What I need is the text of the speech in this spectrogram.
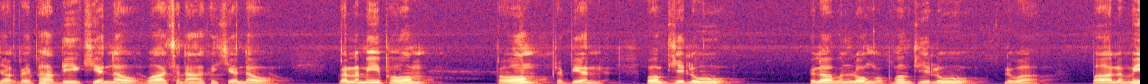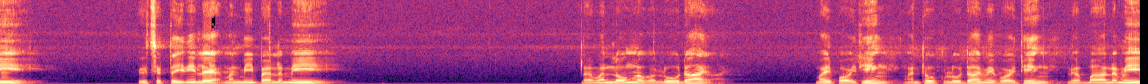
อยากได้ภาพดีเขียนเอาวาสนาคือเขียนเอาบารมีพร้อมพร้อมจะเปลี่ยนพร้อมที่จะรู้ เวลามันหลงก็พร้อมที่รู้ หรือว่าบารมี หรือสตินี่แหละ มันมีบารมีแต่มันหลงเราก็รู้ได้ ไม่ปล่อยทิ้ง มันทุกข์รู้ได้ไม่ปล่อยทิ้งเรื่องบารมี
